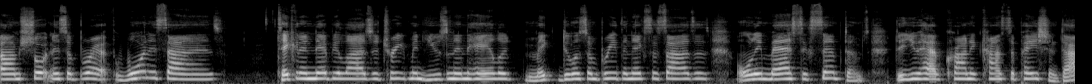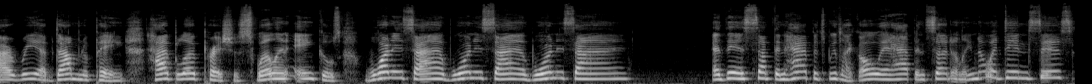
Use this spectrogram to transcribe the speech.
um, shortness of breath? Warning signs taking a nebulizer treatment, using an inhaler, make doing some breathing exercises, only mask symptoms. Do you have chronic constipation, diarrhea, abdominal pain, high blood pressure, swelling ankles, warning sign, warning sign, warning sign? And then something happens, we like, oh, it happened suddenly. No, it didn't, sis.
